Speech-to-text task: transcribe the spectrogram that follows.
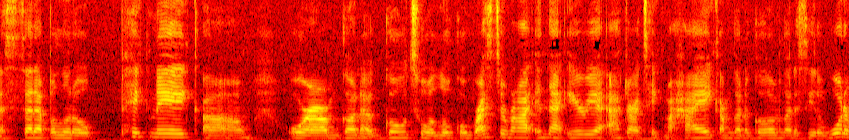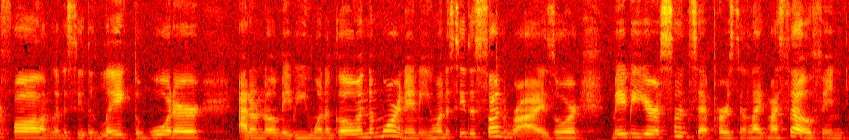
to set up a little picnic um, or I'm gonna go to a local restaurant in that area after I take my hike. I'm gonna go, I'm gonna see the waterfall, I'm gonna see the lake, the water. I don't know, maybe you wanna go in the morning and you wanna see the sunrise, or maybe you're a sunset person like myself and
